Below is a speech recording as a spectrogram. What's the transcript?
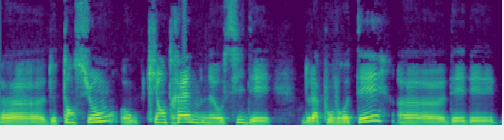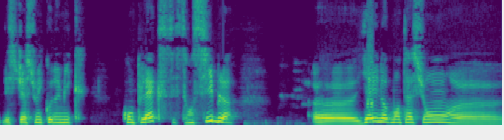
euh, de tension, qui entraînent aussi des, de la pauvreté, euh, des, des, des, situations économiques complexes, sensibles, euh, il y a une augmentation euh,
